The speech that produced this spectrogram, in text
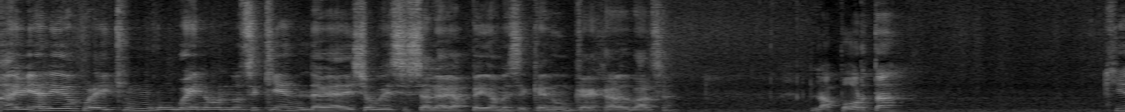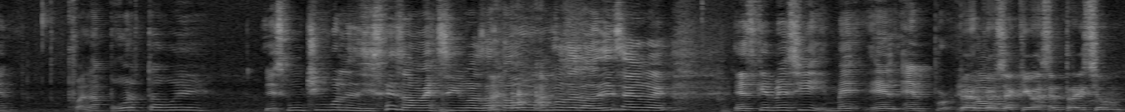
había leído por ahí que un, un güey, no, no sé quién, le había dicho a Messi, o sea, le había pedido a Messi que nunca dejara el Barça. La porta. ¿Quién? Fue la porta, güey. Es que un chingo le dice eso a Messi, güey. O sea, todo el mundo se lo dice, güey. Es que Messi, me- el, el, Pero lo- que, o sea, que iba a ser traición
